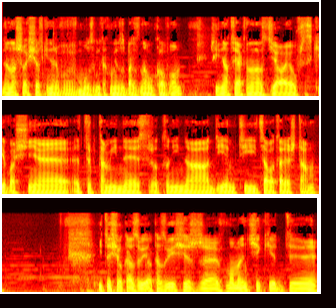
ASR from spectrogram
na nasze ośrodki nerwowe w mózgu, tak mówiąc bardzo naukowo, czyli na to, jak na nas działają wszystkie właśnie tryptaminy, serotonina, DMT i cała ta reszta. I to się okazuje. Okazuje się, że w momencie, kiedy,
